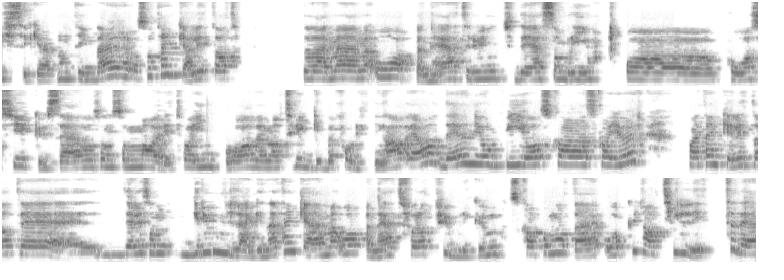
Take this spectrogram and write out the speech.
risikerte noen ting der. Og så tenker jeg litt at det der med, med, åpenhet rundt det som blir gjort på, på, sykehuset, og sånn som Marit var inne på, det med å trygge befolkninga. Ja, det er en jobb vi òg skal, skal, gjøre. Og jeg tenker litt at det, det er litt sånn grunnleggende tenker jeg, med åpenhet for at publikum skal på en måte også kunne ha tillit til det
